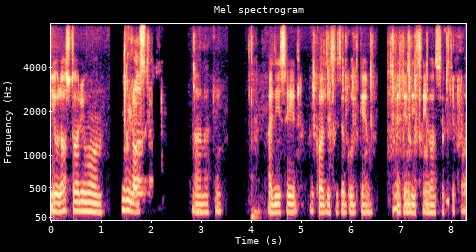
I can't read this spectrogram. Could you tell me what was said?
You lost or you won? We lost. Oh, no, nothing. I decide because this is a good game. Making this thing on 64.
